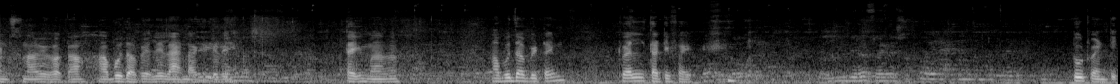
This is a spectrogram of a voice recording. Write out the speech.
friends ನಾವಿವಾಗ ಅಬುದಾಬಿಯಲ್ಲಿ ಲ್ಯಾಂಡ್ ಆಗಿದ್ದೀವಿ. Time Abu Dhabi time twelve thirty five two twenty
